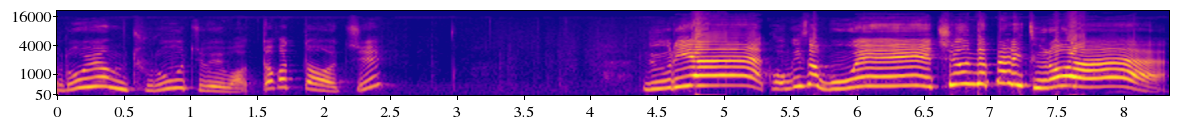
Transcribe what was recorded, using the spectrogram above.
들어오려면 들어오지 왜 왔다 갔다 하지? 누리야! 거기서 뭐해? 추운데 빨리 들어와!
